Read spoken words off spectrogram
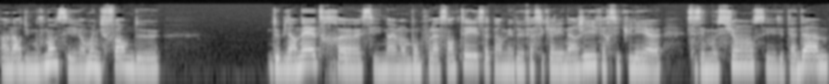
un art du mouvement. C'est vraiment une forme de de bien-être, euh, c'est énormément bon pour la santé, ça permet de faire circuler l'énergie, faire circuler euh, ses émotions, ses états d'âme.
